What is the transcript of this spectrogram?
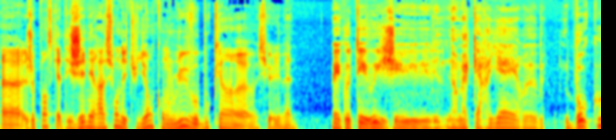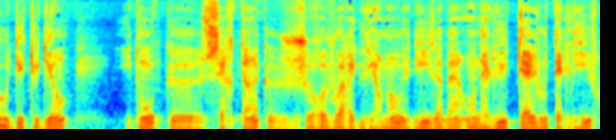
je pense qu'il y a des générations d'étudiants qui ont lu vos bouquins, Monsieur Lehmann. Écoutez, oui, j'ai eu dans ma carrière beaucoup d'étudiants et donc, euh, certains que je revois régulièrement me disent Ah ben, on a lu tel ou tel livre.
